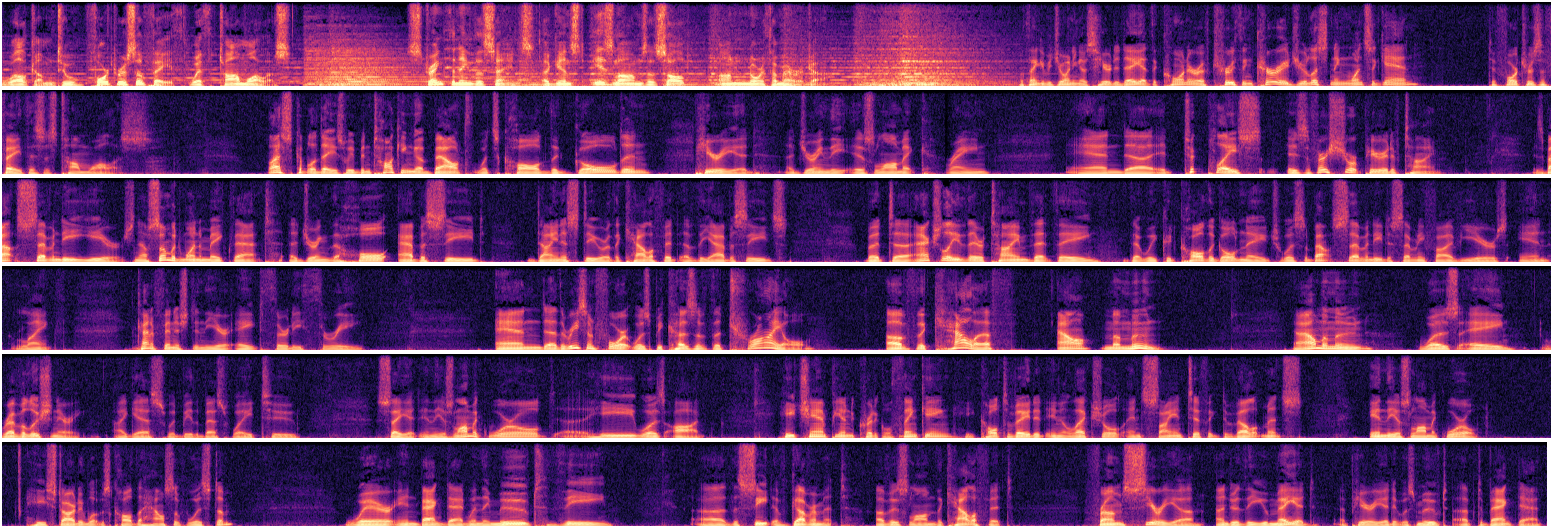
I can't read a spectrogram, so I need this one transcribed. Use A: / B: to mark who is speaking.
A: Welcome to Fortress of Faith with Tom Wallace. Strengthening the saints against Islam's assault on North America.
B: Well, thank you for joining us here today at the corner of truth and courage. You're listening once again to Fortress of Faith. This is Tom Wallace. Last couple of days, we've been talking about what's called the golden period uh, during the Islamic reign and uh, it took place is a very short period of time. It's about 70 years. Now, some would want to make that uh, during the whole Abbasid dynasty or the caliphate of the Abbasids, but uh, actually, their time that they that we could call the Golden Age was about 70 to 75 years in length. It kind of finished in the year 833. And uh, the reason for it was because of the trial of the Caliph Al Mamun. Now, Al Mamun was a revolutionary, I guess would be the best way to say it. In the Islamic world, uh, he was odd. He championed critical thinking, he cultivated intellectual and scientific developments in the Islamic world. He started what was called the House of Wisdom, where in Baghdad, when they moved the uh, the seat of government of Islam, the Caliphate, from Syria under the Umayyad period. It was moved up to Baghdad,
